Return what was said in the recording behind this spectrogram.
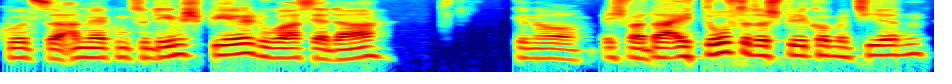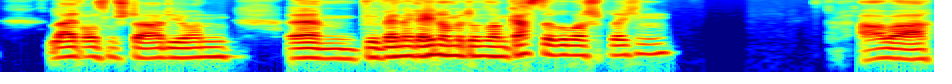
kurze Anmerkung zu dem Spiel. Du warst ja da. Genau, ich war da. Ich durfte das Spiel kommentieren live aus dem Stadion. Ähm, wir werden dann gleich noch mit unserem Gast darüber sprechen. Aber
